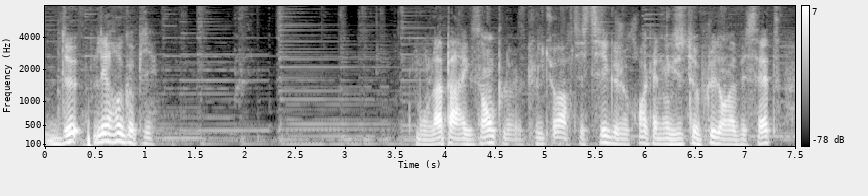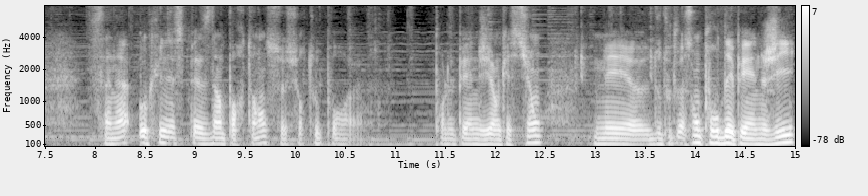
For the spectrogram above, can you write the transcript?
de les recopier. Bon là par exemple, culture artistique, je crois qu'elle n'existe plus dans la V7. Ça n'a aucune espèce d'importance, surtout pour, euh, pour le PNJ en question. Mais euh, de toute façon, pour des PNJ,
